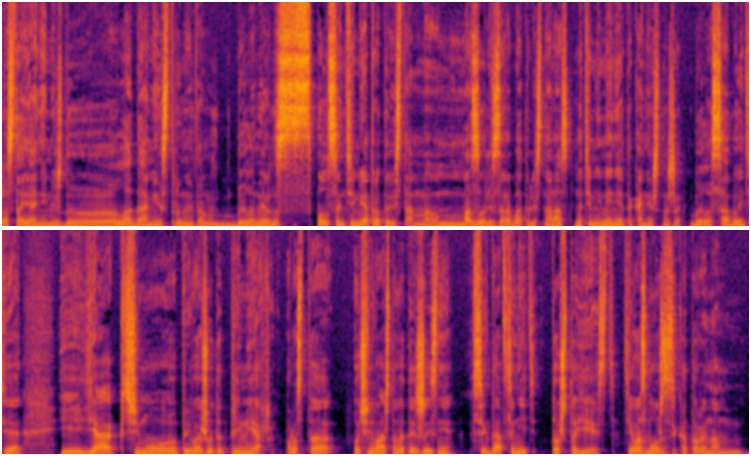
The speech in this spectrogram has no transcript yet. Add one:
расстояние между ладами и струнами там было, наверное, с пол сантиметра, то есть там мозоли зарабатывались на раз, но тем не менее это, конечно же, было событие. И я к чему привожу этот пример? Просто очень важно в этой жизни всегда ценить то, что есть, те возможности, которые нам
